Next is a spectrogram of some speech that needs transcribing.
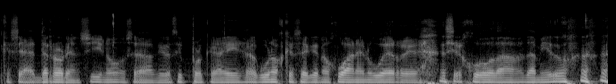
que sea de terror en sí, ¿no? O sea, quiero decir, porque hay algunos que sé que no juegan en VR si el juego da, da miedo.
